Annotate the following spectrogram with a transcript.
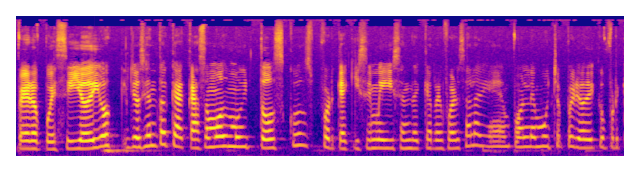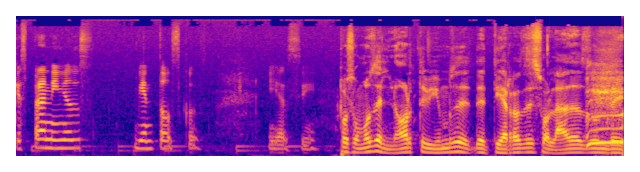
Pero pues sí, yo digo, yo siento que acá somos muy toscos porque aquí sí me dicen de que refuérzala bien, ponle mucho periódico porque es para niños bien toscos y así. Pues somos del norte, vivimos de, tierras desoladas donde,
